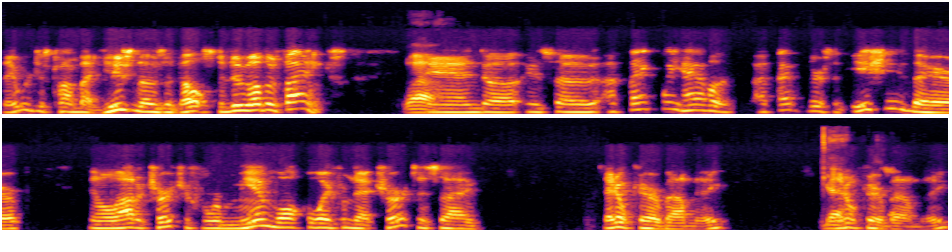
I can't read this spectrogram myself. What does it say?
They were just talking about using those adults to do other things. Wow. And uh, and so I think we have a I think there's an issue there in a lot of churches where men walk away from that church and say they don't care about me. Yeah. They don't care about me.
